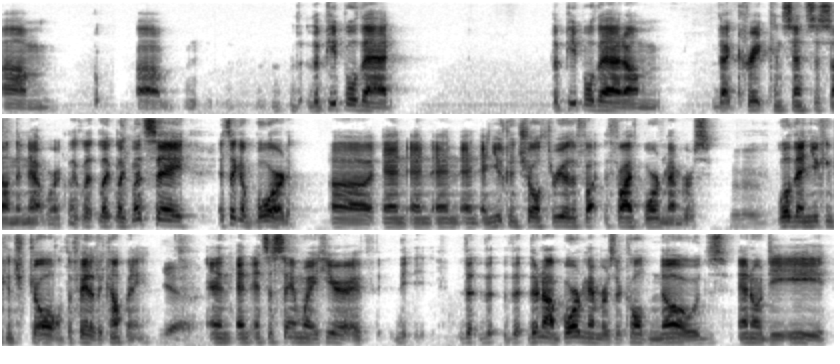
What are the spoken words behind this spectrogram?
um, uh, the, people that the people that um that create consensus on the network like like like, let's say it's like a board uh, and, and and and and you control three of the fi- five board members hmm well then you can control the fate of the company Yeah. and and it's the same way here. If the, the, the, the, they're not board members, they're called nodes, N O D E.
